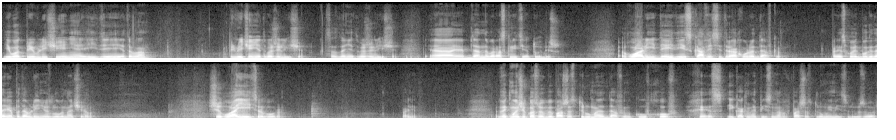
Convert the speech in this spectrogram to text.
И вот привлечение идеи этого, привлечение этого жилища, создание этого жилища, э, данного раскрытия, то бишь, гуали идеи из кафе ситра ахора давка происходит благодаря подавлению злого начала. Шигуа Ейцер Гора. Понятно. Век мой же косвой бы Паша Струма дав Кувхов Хес, и как написано в Паша Струма имеется в виду узор,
